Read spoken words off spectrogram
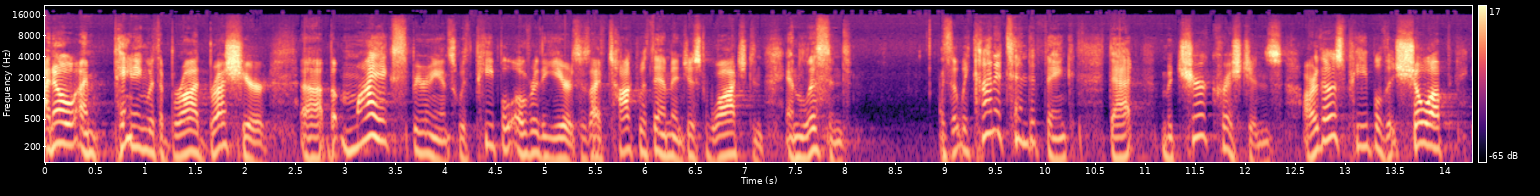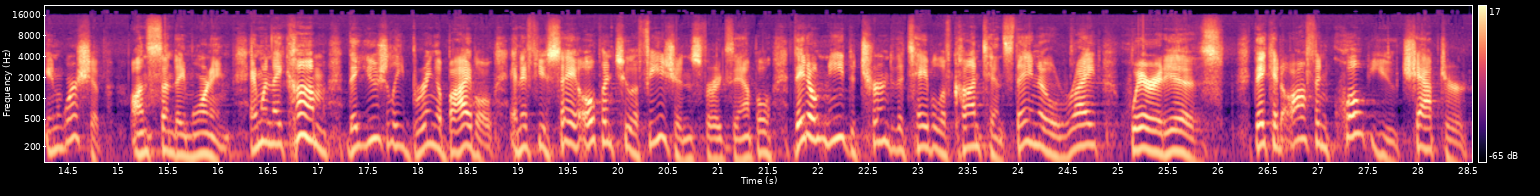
I know I'm painting with a broad brush here, uh, but my experience with people over the years, as I've talked with them and just watched and, and listened, is that we kind of tend to think that mature Christians are those people that show up in worship on Sunday morning. And when they come, they usually bring a Bible. And if you say open to Ephesians, for example, they don't need to turn to the table of contents. They know right where it is. They can often quote you chapter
